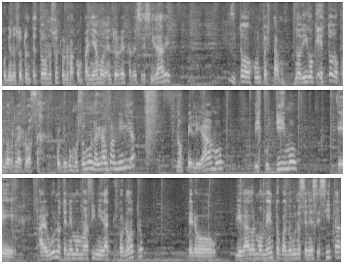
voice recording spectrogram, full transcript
porque nosotros entre todos nosotros nos acompañamos dentro de nuestras necesidades y todos juntos estamos. No digo que es todo color de rosa, porque como somos una gran familia, nos peleamos, discutimos, eh, algunos tenemos más afinidad que con otros, pero llegado el momento cuando uno se necesita,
